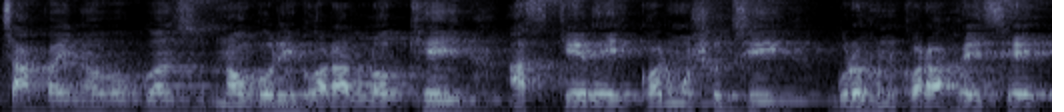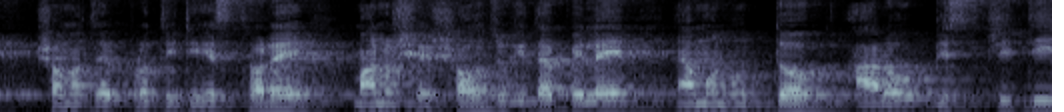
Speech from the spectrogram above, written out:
চাঁপাইনবাবগঞ্জ নগরী গড়ার লক্ষ্যেই আজকের এই কর্মসূচি গ্রহণ করা হয়েছে। সমাজের প্রতিটি স্তরে মানুষের সহযোগিতা পেলে এমন উদ্যোগ আরও বিস্তৃতি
